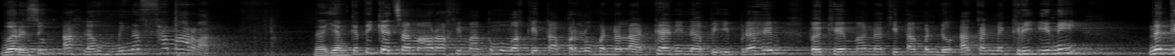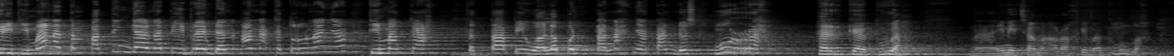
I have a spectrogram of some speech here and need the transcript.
Warzuq ahlahum minas samarat. Nah yang ketiga jamaah rahimakumullah kita perlu meneladani Nabi Ibrahim bagaimana kita mendoakan negeri ini. Negeri di mana tempat tinggal Nabi Ibrahim dan anak keturunannya? Di Makkah. Tetapi walaupun tanahnya tandus murah harga buah. Nah ini jamaah rahimakumullah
